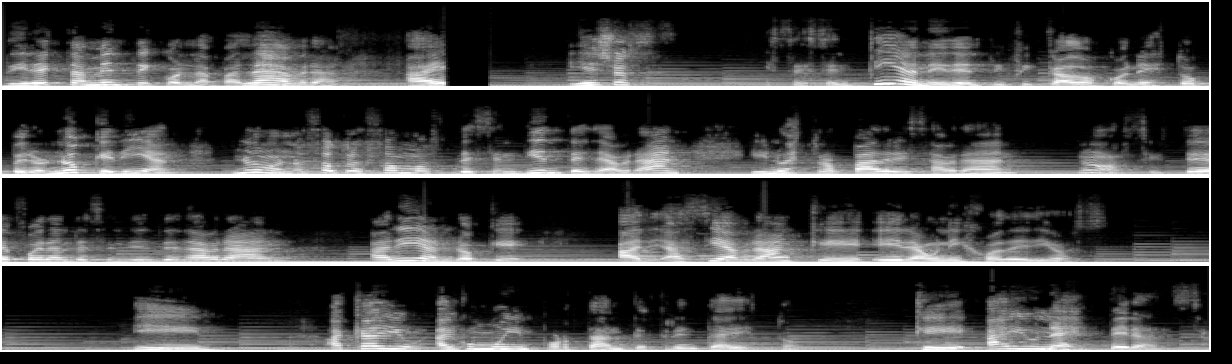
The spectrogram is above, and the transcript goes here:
directamente con la palabra a y ellos se sentían identificados con esto, pero no querían. No, nosotros somos descendientes de Abraham y nuestro padre es Abraham. No, si ustedes fueran descendientes de Abraham, harían lo que hacía Abraham, que era un hijo de Dios. Y Acá hay algo muy importante frente a esto, que hay una esperanza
